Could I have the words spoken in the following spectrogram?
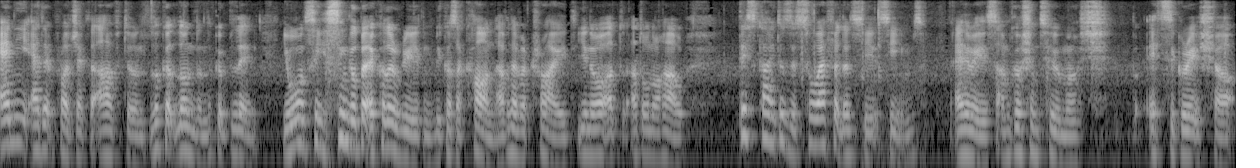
Any edit project that I've done, look at London, look at Blinn, you won't see a single bit of colour grading because I can't. I've never tried. You know, I, I don't know how. This guy does it so effortlessly, it seems. Anyways, I'm gushing too much. But it's a great shot.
